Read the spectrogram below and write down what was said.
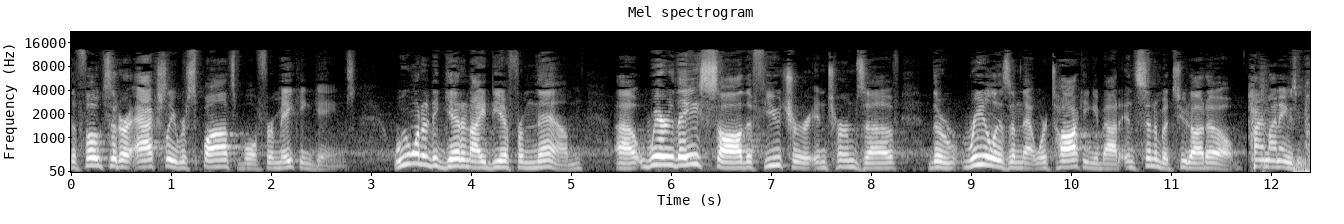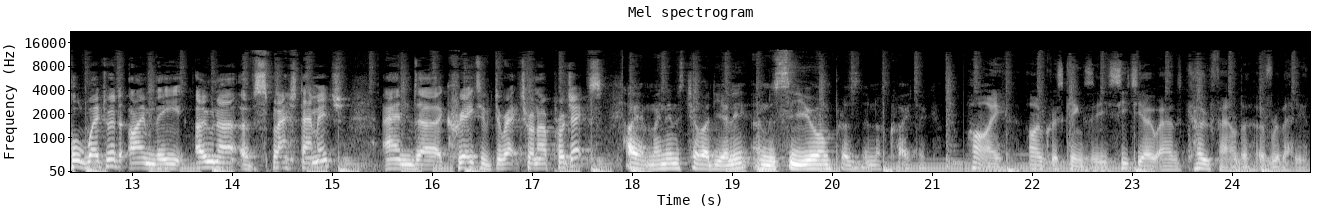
the folks that are actually responsible for making games. We wanted to get an idea from them uh, where they saw the future in terms of the realism that we're talking about in Cinema 2.0. Hi, my name is Paul Wedgwood. I'm the owner of Splash Damage and uh, creative director on our projects. Hi, my name is Cevat Yerli. I'm the CEO and president of Crytek. Hi, I'm Chris Kingsley, CTO and co-founder of Rebellion.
